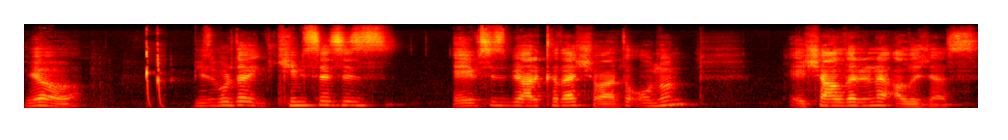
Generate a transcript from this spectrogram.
Yo. Biz burada kimsesiz, evsiz bir arkadaş vardı. Onun eşyalarını alacağız.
